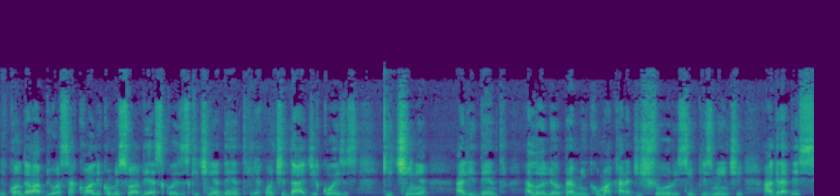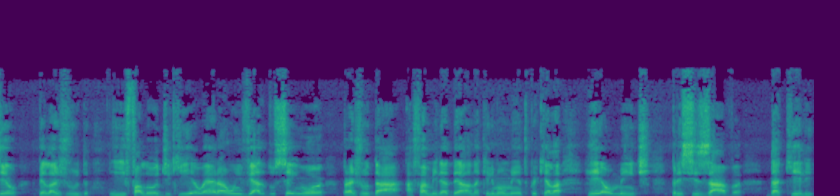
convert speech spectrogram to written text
E quando ela abriu a sacola e começou a ver as coisas que tinha dentro e a quantidade de coisas que tinha ali dentro, ela olhou para mim com uma cara de choro e simplesmente agradeceu pela ajuda e falou de que eu era um enviado do Senhor para ajudar a família dela naquele momento, porque ela realmente precisava daquele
